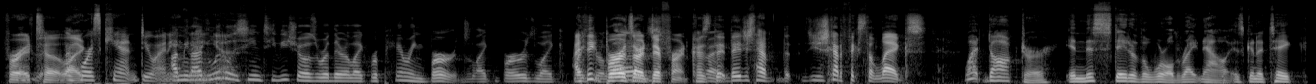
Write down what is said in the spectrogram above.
for it to the like. horse can't do anything. I mean, I've yeah. literally seen TV shows where they're like repairing birds, like birds, like. I think their birds are different because they, Right. they just have. You just got to fix the legs. what doctor in this state of the world right now is gonna take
